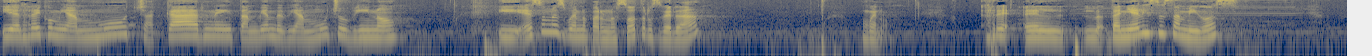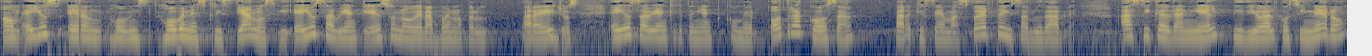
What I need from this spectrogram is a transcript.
Y el rey comía mucha carne y también bebía mucho vino. Y eso no es bueno para nosotros, ¿verdad? Bueno, Daniel y sus amigos, um, ellos eran jóvenes, cristianos y ellos sabían que eso no era bueno para, para ellos. Ellos sabían que tenían que comer otra cosa para que sea más fuerte y saludable. Así que Daniel pidió al cocinero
